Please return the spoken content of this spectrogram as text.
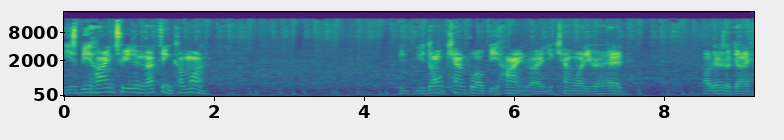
he's behind tree to nothing. Come on. You, don't camp while behind, right? You camp while you're ahead. Oh, there's a guy.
